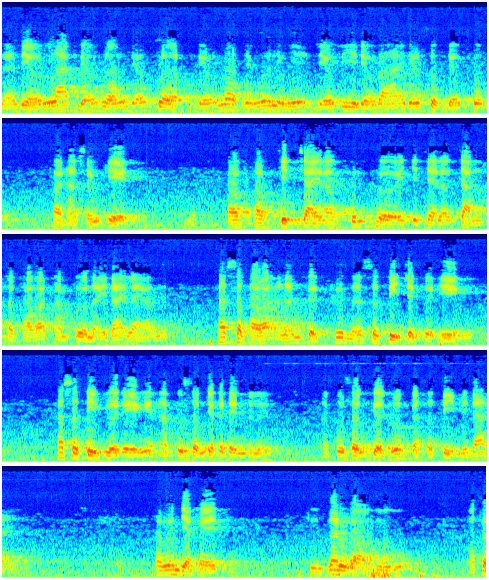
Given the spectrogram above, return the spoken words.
นะเดี๋ยวรักเดี๋ยวหลง เดี๋ยวโกรธเดี๋ยวโลภอย่างนู้นอย่างนี้ เดี๋ยวดีเดี๋ยวร้ายเดี๋ยวสุขเดี๋ยวทุกข์คอยหัดสังเกตพอพอจิตใจเราคุ้นเคย จิตใจเราจำสภาวะธรรมตัวไหนได้แล้วเนี่ยถ้าสภาวะอันนั้นเกิดขึ้นนะสติจะเกิดเอง ถ้าสติเกิดเองเนี่ยอกุศลจะกระเด็นไปเลยอกุศลเกิดร่วมกับสติไม่ได้ถ้างั้นอย่าไปนั่งรอดูเอาส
